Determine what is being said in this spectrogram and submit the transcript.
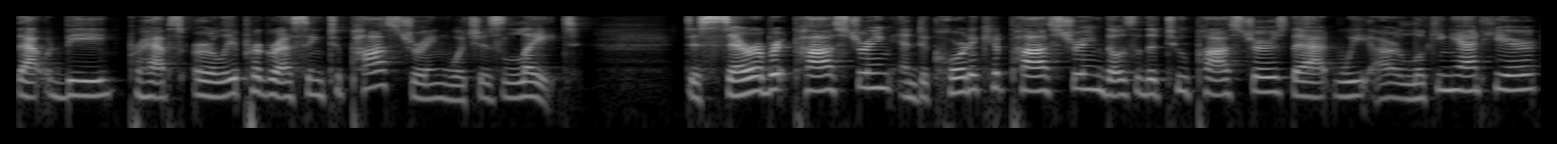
That would be perhaps early progressing to posturing, which is late. Decerebrate posturing and decorticate posturing, those are the two postures that we are looking at here.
